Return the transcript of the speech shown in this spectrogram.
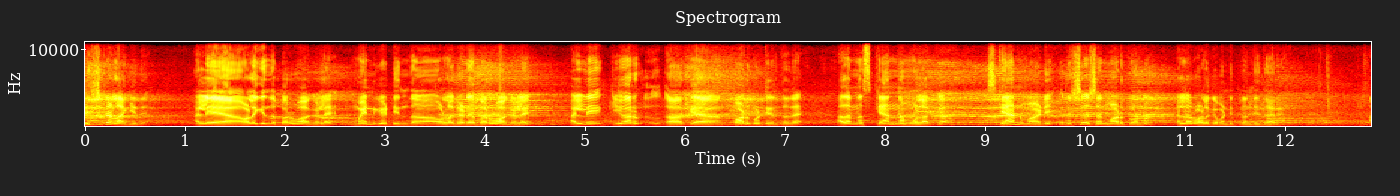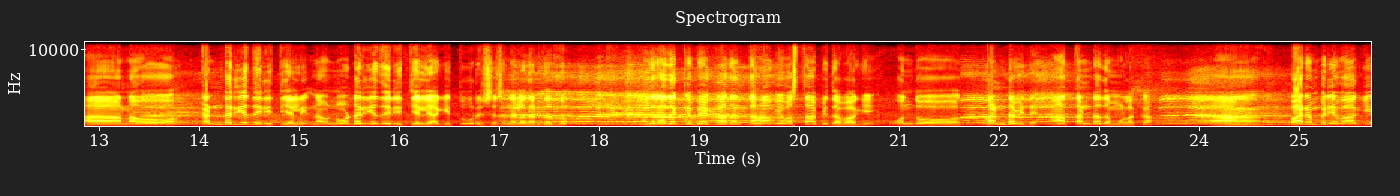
ಡಿಜಿಟಲ್ ಆಗಿದೆ. ಅಲ್ಲಿ ಒಳಗಿಂದ ಬರುವಾಗಲೇ, ಮೈನ್ ಗೇಟಿಂದ ಒಳಗಡೆ ಬರುವಾಗಲೇ, ಅಲ್ಲಿ ಕ್ಯೂ ಆರ್ ಕಾರ್ಡ್ ಕೊಟ್ಟಿರ್ತದೆ. ಅದನ್ನು ಸ್ಕ್ಯಾನ್ನ ಮೂಲಕ ಸ್ಕ್ಯಾನ್ ಮಾಡಿ ರಿಜಿಸ್ಟ್ರೇಷನ್ ಮಾಡಿಕೊಂಡು ಎಲ್ಲರೂ ಒಳಗೆ ಬಂದಿದ್ದು ಬಂದಿದ್ದಾರೆ. ನಾವು ಕಂಡರಿಯದ ರೀತಿಯಲ್ಲಿ, ನಾವು ನೋಡರಿಯದ ರೀತಿಯಲ್ಲಿ ಆಗಿತ್ತು ರಿಜಿಸ್ಟ್ರೇಷನ್ ಎಲ್ಲ ನಡೆದದ್ದು. ಅಂದರೆ ಅದಕ್ಕೆ ಬೇಕಾದಂತಹ ವ್ಯವಸ್ಥಾಪಿತವಾಗಿ ಒಂದು ತಂಡವಿದೆ. ಆ ತಂಡದ ಮೂಲಕ ಪಾರಂಪರ್ಯವಾಗಿ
